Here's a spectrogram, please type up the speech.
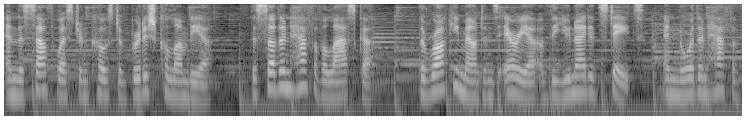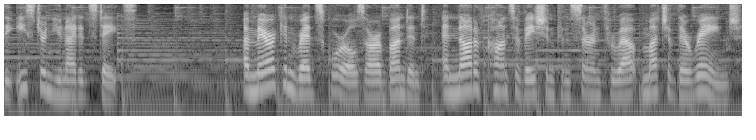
and the southwestern coast of British Columbia, the southern half of Alaska, the Rocky Mountains area of the United States, and northern half of the eastern United States. American red squirrels are abundant and not of conservation concern throughout much of their range.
